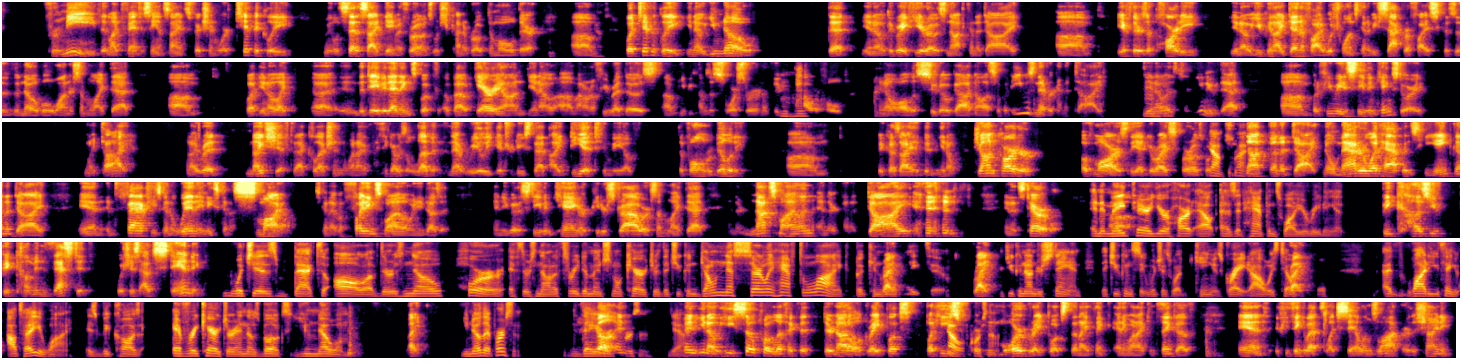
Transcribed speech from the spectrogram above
for me than like fantasy and science fiction, where typically, I mean, let's set aside Game of Thrones, which kind of broke the mold there. Um, yeah. but typically, you know, you know that you know the great hero is not going to die. Um, if there's a party, you know, you can identify which one's going to be sacrificed because of the noble one or something like that. Um, but you know, like uh, in the David Eddings book about Garion, you know, um, I don't know if you read those. Um, he becomes a sorcerer and a big, mm-hmm. powerful, you know, all the pseudo god and all that stuff. But he was never going to die. You mm-hmm. know, you knew that. Um, but if you read a Stephen King story, he might die. And I read Night Shift, that collection, when I, I think I was 11, and that really introduced that idea to me of the vulnerability. Um, because I had been, you know, John Carter of Mars, the Edgar Rice Burroughs book. Yeah, right. He's not going to die. No matter what happens, he ain't going to die. And in fact, he's going to win and he's going to smile. He's going to have a fighting smile when he does it. And you go to Stephen King or Peter Straub or something like that, and they're not smiling and they're going to die. And, and it's terrible. And it may um, tear your heart out as it happens while you're reading it. Because you've become invested, which is outstanding. Which is back to all of there is no horror if there's not a three-dimensional character that you can don't necessarily have to like but can right. relate to. Right. That you can understand that you can see which is what king is great. I always tell right. people why do you think i'll tell you why is because every character in those books you know them right. You know that person. They well, are a person yeah and you know he's so prolific that they're not all great books but he's no, of course not. more great books than i think anyone i can think of and if you think about like Salem's Lot or The Shining,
